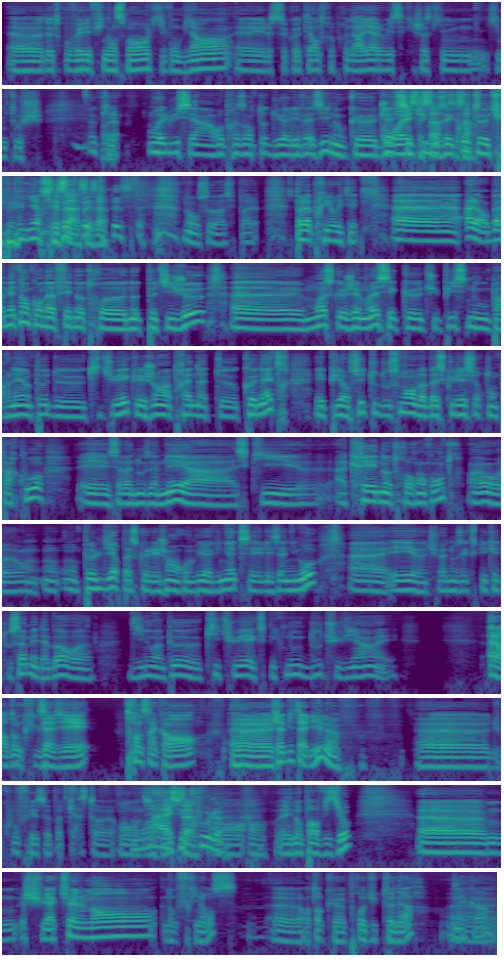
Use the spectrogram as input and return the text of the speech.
de trouver les financements qui vont bien et ce côté entrepreneurial, oui c'est quelque chose qui, me touche. Ok. Voilà. Ouais, lui, c'est un représentant du Allez Vas-y. Donc, euh, Jeff, Ouais, si tu ça, nous écoutes, euh, tu peux venir C'est ça, c'est ça. non, c'est pas, la- pas la priorité. Euh, alors, bah, maintenant qu'on a fait notre, euh, notre petit jeu, euh, moi, ce que j'aimerais, c'est que tu puisses nous parler un peu de qui tu es, que les gens apprennent à te connaître. Et puis ensuite, tout doucement, on va basculer sur ton parcours. Et ça va nous amener à ce qui a créé notre rencontre. hein. on, on- on peut le dire parce que les gens auront vu la vignette, c'est les animaux. Et tu vas nous expliquer tout ça. Mais d'abord, dis-nous un peu euh, qui tu es, explique-nous d'où tu viens. Et... Alors donc Xavier, 35 ans, euh, j'habite à Lille. Euh, du coup, on fait ce podcast en Ouais, direct c'est cool. en- en- et non pas en visio. Euh, je suis actuellement donc freelance en tant que product owner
